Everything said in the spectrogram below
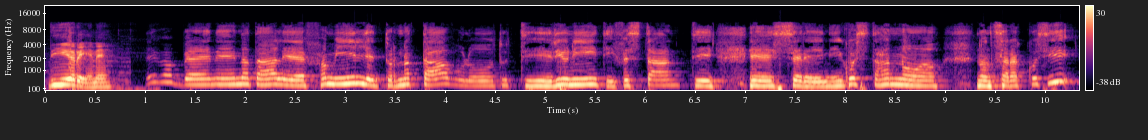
di Irene. E va bene, Natale, famiglia intorno a tavolo, tutti riuniti, festanti e sereni. Quest'anno non sarà così,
